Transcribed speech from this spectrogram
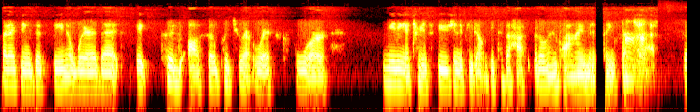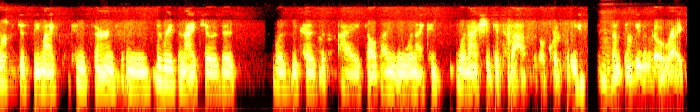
but I think just being aware that it could also put you at risk for needing a transfusion if you don't get to the hospital in time and things like uh-huh. that. Those would just be my concerns, and the reason I chose it was because I felt I knew when I could when I should get to the hospital quickly if mm-hmm. something didn't go right.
